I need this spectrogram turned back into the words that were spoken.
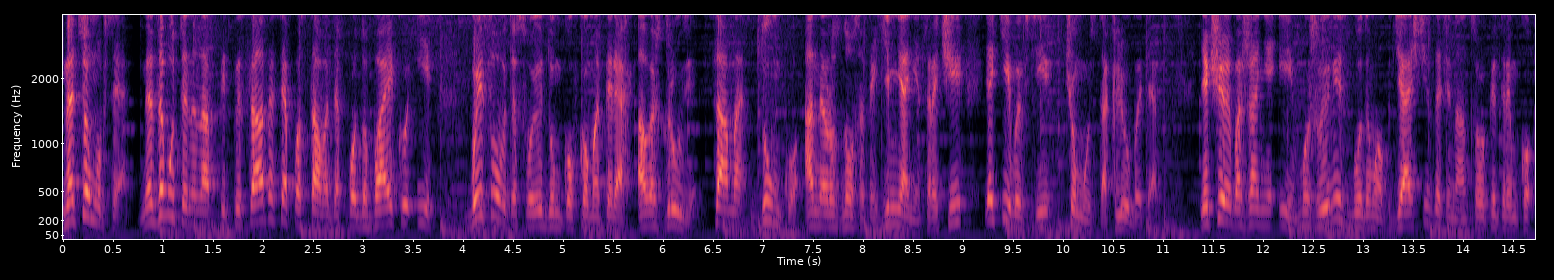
На цьому все. Не забудьте на нас підписатися, поставити вподобайку і висловити свою думку в коментарях. Але ж, друзі, саме думку, а не розносити гімняні срачі, які ви всі чомусь так любите. Якщо є бажання і можливість, будемо вдячні за фінансову підтримку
